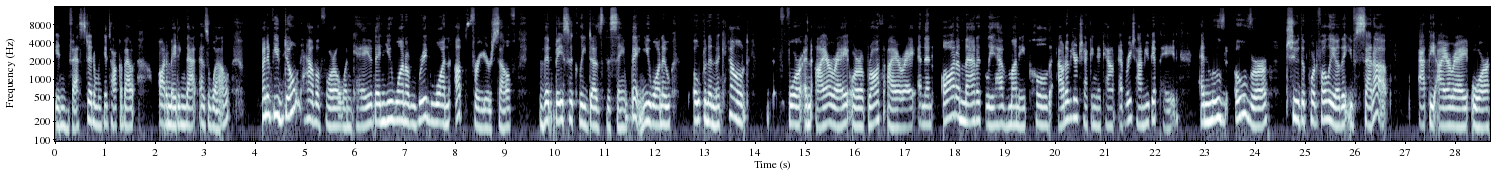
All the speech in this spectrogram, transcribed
invested. And we can talk about automating that as well. And if you don't have a 401k, then you want to rig one up for yourself that basically does the same thing. You want to open an account for an IRA or a Roth IRA and then automatically have money pulled out of your checking account every time you get paid and moved over to the portfolio that you've set up at the IRA or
